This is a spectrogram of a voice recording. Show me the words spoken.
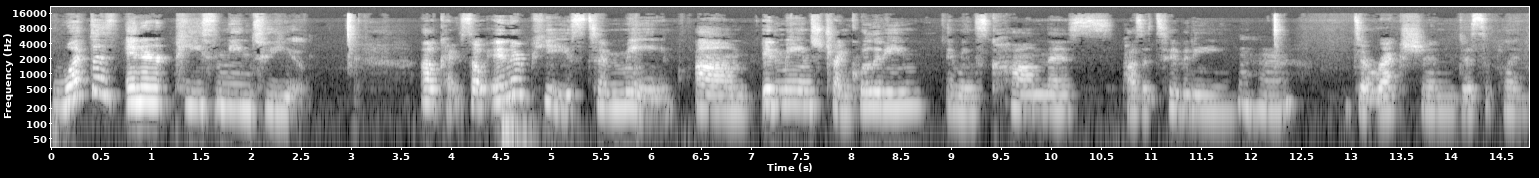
what does inner peace mean to you? Okay, so inner peace to me, um, it means tranquility, it means calmness, positivity, Mm-hmm. direction, discipline.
